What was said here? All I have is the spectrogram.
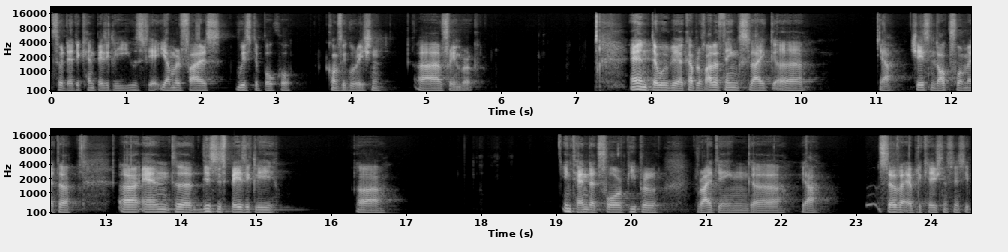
so that you can basically use the YAML files with the Poco configuration uh, framework. And there will be a couple of other things like uh, yeah, JSON log formatter. Uh, and uh, this is basically uh, intended for people writing, yeah, server applications in C++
